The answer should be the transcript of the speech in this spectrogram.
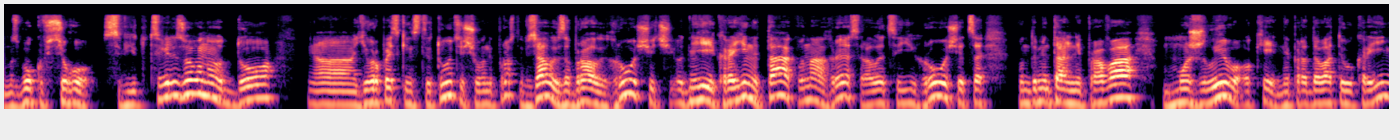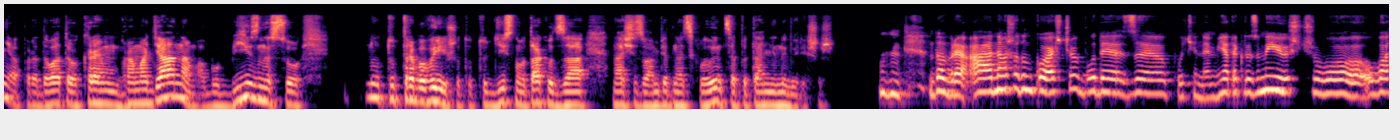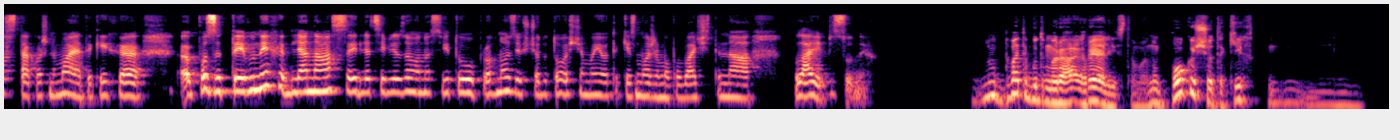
з боку всього світу цивілізованого до а, інституції, що вони просто взяли, забрали гроші чи однієї країни. Так, вона агресор, але це їх гроші, це фундаментальні права. Можливо, окей, не передавати Україні, а передавати окремим громадянам або бізнесу. Ну тут треба вирішити. Тут дійсно, отак, от за наші з вами 15 хвилин, це питання не вирішиш. Добре, а на вашу думку, а що буде з Путіним? Я так розумію, що у вас також немає таких е, е, позитивних для нас і для цивілізованого світу прогнозів щодо того, що ми його таки зможемо побачити на лаві підсудних. Ну, давайте будемо ре- реалістами. Ну, поки що таких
